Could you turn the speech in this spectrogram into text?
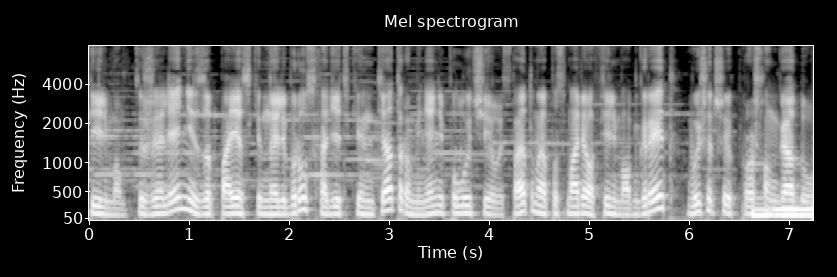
фильмам. К сожалению, из-за поездки на Эльбрус сходить в кинотеатр у меня не получилось, поэтому я посмотрел фильм «Апгрейд», вышедший в прошлом году.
